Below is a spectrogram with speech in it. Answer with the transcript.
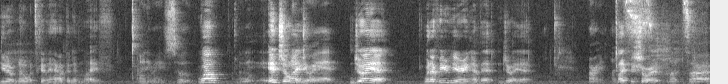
you don't know what's gonna happen in life. Anyway, so Well, uh, enjoy. enjoy it. enjoy it. Whatever you're hearing of it, enjoy it. All right. Life is short. Let's uh.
